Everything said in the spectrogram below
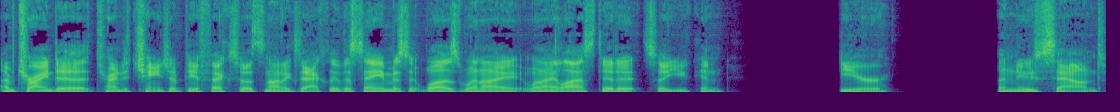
I'm trying to trying to change up the effects so it's not exactly the same as it was when I when I last did it, so you can hear a new sound.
